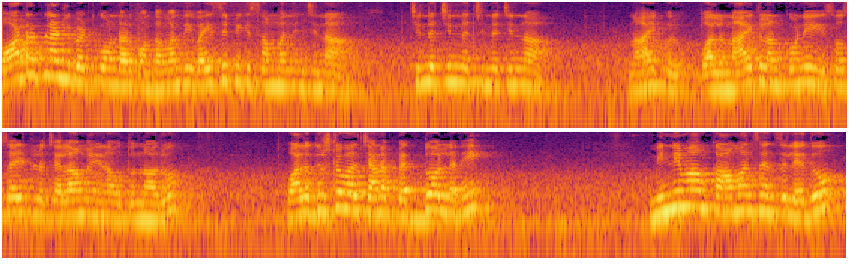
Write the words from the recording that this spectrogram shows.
వాటర్ ప్లాంట్లు పెట్టుకుంటారు కొంతమంది వైసీపీకి సంబంధించిన చిన్న చిన్న చిన్న చిన్న నాయకులు. వాళ్ళ నాయకులు అనుకొని సొసైటీలో చలామణి అవుతున్నారు. వాళ్ళ దృష్టిలో వాళ్ళు చాలా పెద్దోళ్ళని మినిమం కామన్ సెన్స్ లేదు.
